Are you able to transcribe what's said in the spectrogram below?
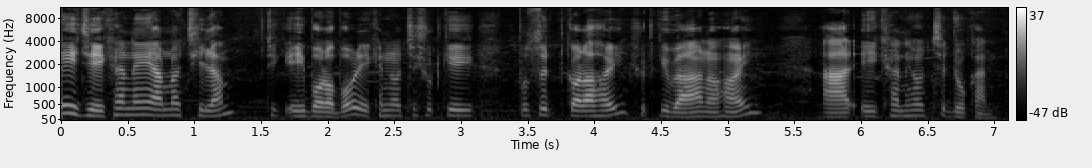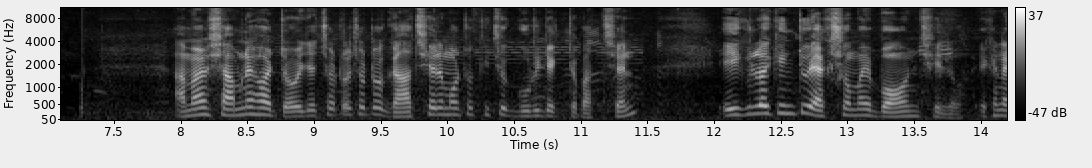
এই যে, এখানে আমরা ছিলাম, ঠিক এই বরাবর, এখানে হচ্ছে শুটকি প্রস্তুত করা হয়, শুটকি বানানো হয়। আর এইখানে হচ্ছে দোকান। আমার সামনে হয়তো ওই যে ছোট ছোট গাছের মতো কিছু গুড়ি দেখতে পাচ্ছেন। এইগুলো কিন্তু একসময় বন ছিল। এখানে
